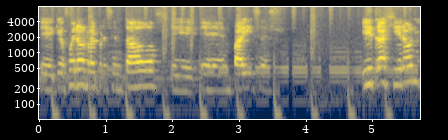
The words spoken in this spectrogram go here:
que fueron representados en países y trajeron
